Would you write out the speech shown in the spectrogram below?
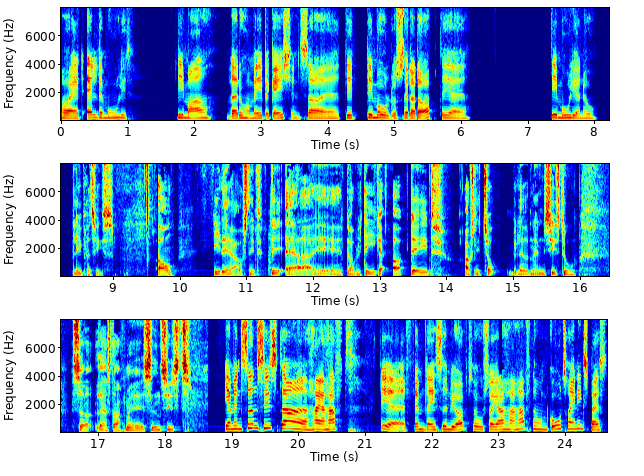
og at alt er muligt. Lige meget, hvad du har med i bagagen, så uh, det, det mål, du sætter dig op, det er, det er muligt at nå. Lige præcis. Og i det her afsnit, det er øh, Double Dega Update, afsnit 2. Vi lavede den anden sidste uge. Så lad os starte med siden sidst. Jamen siden sidst, der har jeg haft, det er fem dage siden vi optog, så jeg har haft nogle gode træningspas.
